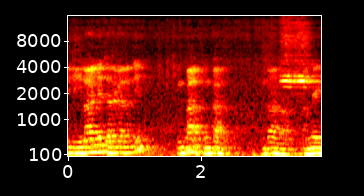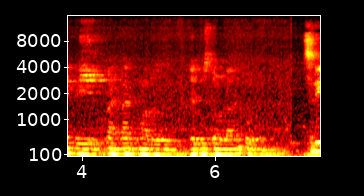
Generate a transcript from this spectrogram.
ఇది ఇలాగే జరగాలని ఇంకా ఇంకా ఇంకా అన్నయ్యకి ఇలాంటి కార్యక్రమాలు జరిపిస్తూ ఉండాలని కోరుకుంటున్నాను. శ్రీ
